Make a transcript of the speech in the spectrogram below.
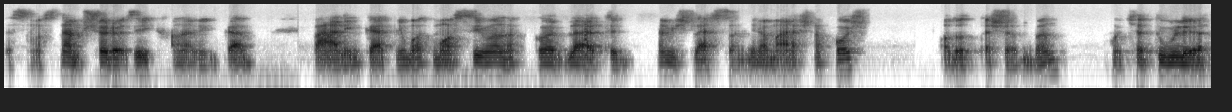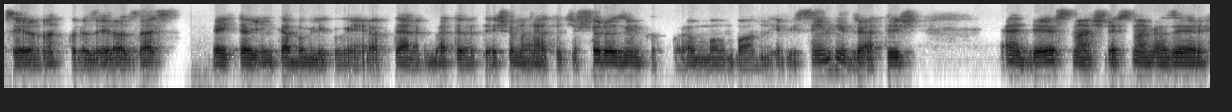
teszem, azt nem sörözik, hanem inkább pálinkát nyomat masszívan, akkor lehet, hogy nem is lesz annyira másnapos adott esetben. Hogyha túllő a célon, akkor azért az lesz. De itt inkább a glikogén raktárnak betöltése, mert hát, hogyha sörözünk, akkor abban van némi szénhidrát is, Egyrészt, másrészt meg azért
